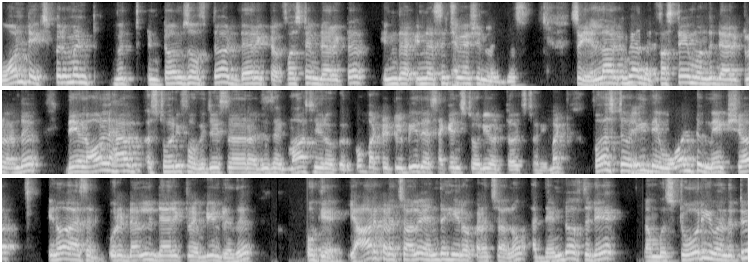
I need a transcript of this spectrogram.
want experiment with in terms of the director first time director இந்த அ சுச்சுவேஷன் லைக் திஸ் ஸோ எல்லாருக்குமே அந்த ஃபர்ஸ்ட் டைம் வந்து டைரக்டர் வந்து they all have story for Vijay sir Ajay sir mass ஹீரோக்கு இருக்கும் but it will be the second story ஒரு third story but first story they want to make sure you know as ஒரு டல் டைரக்டர் எப்படின்றது ஓகே யார் கிடைச்சாலும் எந்த ஹீரோ கிடைச்சாலும் at end of the day நம்ம ஸ்டோரி வந்துட்டு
